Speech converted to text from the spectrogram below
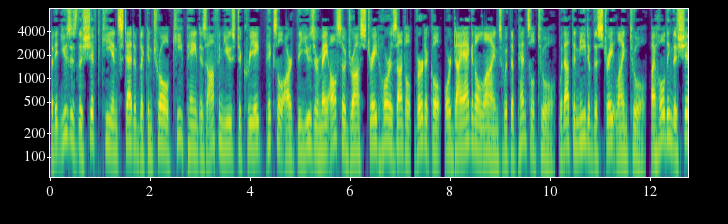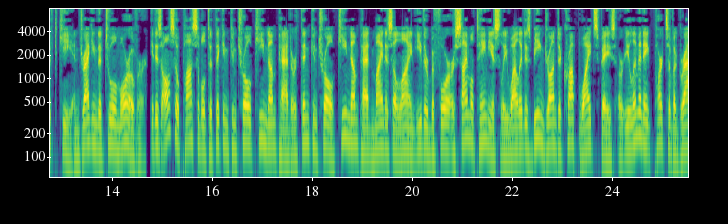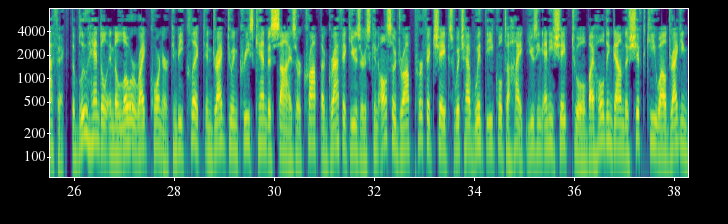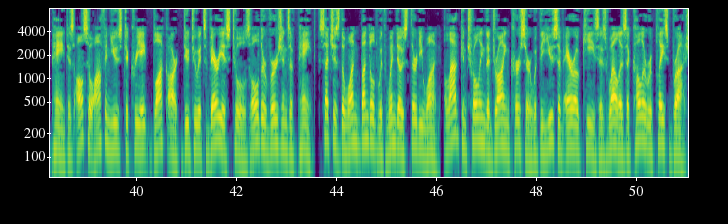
but it uses the shift key instead of the control key. Paint is often used to create pixel art. The user may also draw straight horizontal horizontal, vertical, or diagonal lines with the pencil tool, without the need of the straight line tool, by holding the Shift key and dragging the tool moreover, it is also possible to thicken Control key numpad or thin Control key numpad minus a line either before or simultaneously while it is being drawn to crop whitespace or eliminate parts of a graphic. The blue handle in the lower right corner can be clicked and dragged to increase canvas size or crop a graphic users can also draw perfect shapes which have width equal to height using any shape tool by holding down the the Shift key while dragging Paint is also often used to create block art due to its various tools. Older versions of Paint, such as the one bundled with Windows 31, allowed controlling the drawing cursor with the use of arrow keys as well as a color replace brush,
